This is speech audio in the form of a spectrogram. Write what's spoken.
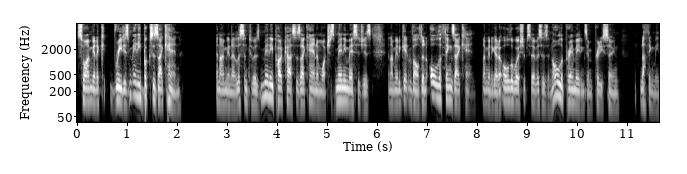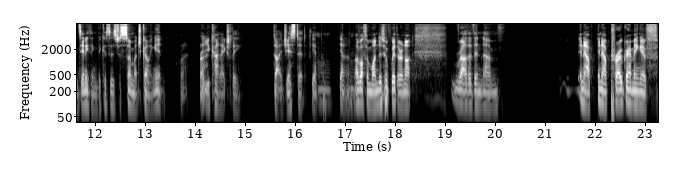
so I'm going to read as many books as I can, and I'm going to listen to as many podcasts as I can, and watch as many messages, and I'm going to get involved in all the things I can. I'm going to go to all the worship services and all the prayer meetings, and pretty soon nothing means anything because there's just so much going in Right. that Right. you can't actually digest it. Yep. Mm. Yep. Um, I've often wondered if whether or not, rather than um, in our in our programming of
